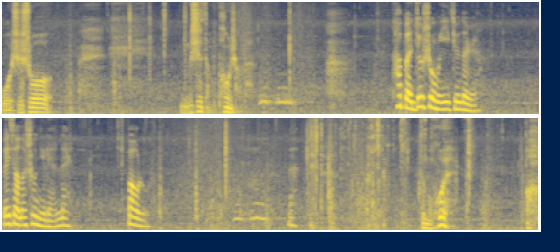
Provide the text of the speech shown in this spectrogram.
我是说，你们是怎么碰上的？他本就是我们义军的人，没想到受你连累，暴露了。来，怎么会？啊，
